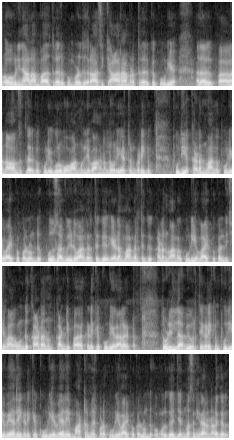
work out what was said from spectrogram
ரோகிணி நாலாம் பாதத்தில் இருக்கும் பொழுது ராசிக்கு ஆறாம் இடத்துல இருக்கக்கூடிய அதாவது நவாம்சத்தில் இருக்கக்கூடிய குரு பகவான் மூலியமாக நல்ல ஒரு ஏற்றம் கிடைக்கும். புதிய கடன் வாங்கக்கூடிய வாய்ப்புகள் உண்டு. புதுசாக வீடு வாங்குறதுக்கு இடம் வாங்கிறதுக்கு கடன் வாங்கக்கூடிய வாய்ப்புகள் நிச்சயமாக உண்டு. கடனும் கண்டிப்பாக கிடைக்கக்கூடிய காலகட்டம். தொழிலில் அபிவிருத்தி கிடைக்கும் புதிய வேலை கிடைக்கக்கூடிய வேலை மாற்றம் ஏற்படக்கூடிய வாய்ப்புகள் உண்டு. உங்களுக்கு ஜென்மசனி வேறு நடக்கிறது.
